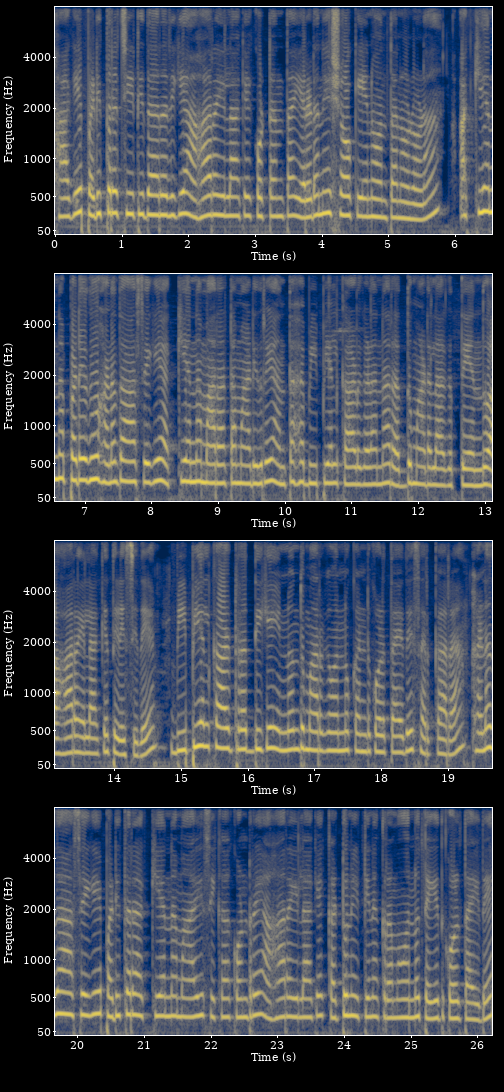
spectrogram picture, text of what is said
ಹಾಗೆ ಪಡಿತರ ಚೀಟಿದಾರರಿಗೆ ಆಹಾರ ಇಲಾಖೆ ಕೊಟ್ಟಂತ ಎರಡನೇ ಶಾಕ್ ಏನು ಅಂತ ನೋಡೋಣ. ಅಕ್ಕಿಯನ್ನ ಪಡೆದು ಹಣದ ಆಸೆಗೆ ಅಕ್ಕಿಯನ್ನು ಮಾರಾಟ ಮಾಡಿದರೆ ಅಂತಹ ಬಿ ಪಿ ಎಲ್ ಕಾರ್ಡ್ಗಳನ್ನು ರದ್ದು ಮಾಡಲಾಗುತ್ತೆ ಎಂದು ಆಹಾರ ಇಲಾಖೆ ತಿಳಿಸಿದೆ. ಬಿ ಪಿ ಎಲ್ ಕಾರ್ಡ್ ರದ್ದಿಗೆ ಇನ್ನೊಂದು ಮಾರ್ಗವನ್ನು ಕಂಡುಕೊಳ್ತಾ ಇದೆ ಸರ್ಕಾರ. ಹಣದ ಆಸೆಗೆ ಪಡಿತರ ಅಕ್ಕಿಯನ್ನು ಮಾರಿ ಸಿಕ್ಕಾಕೊಂಡ್ರೆ ಆಹಾರ ಇಲಾಖೆ ಕಟ್ಟುನಿಟ್ಟಿನ ಕ್ರಮವನ್ನು ತೆಗೆದುಕೊಳ್ತಾ ಇದೆ.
